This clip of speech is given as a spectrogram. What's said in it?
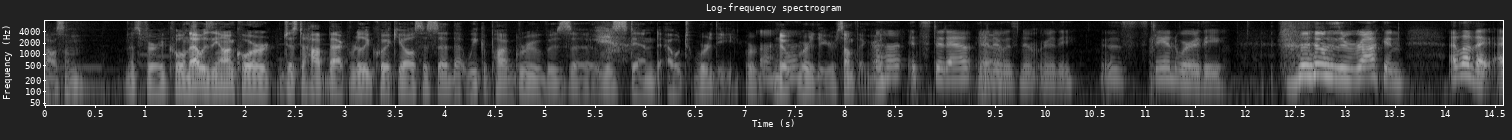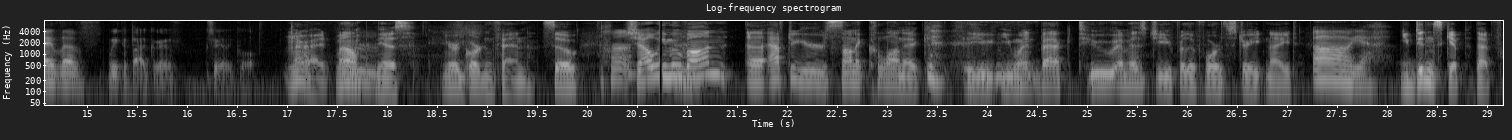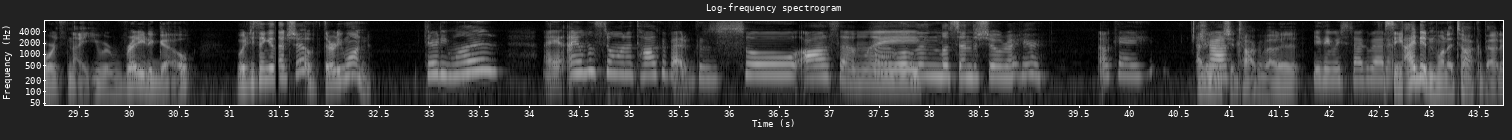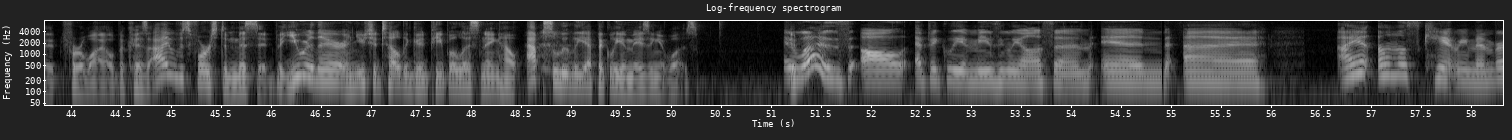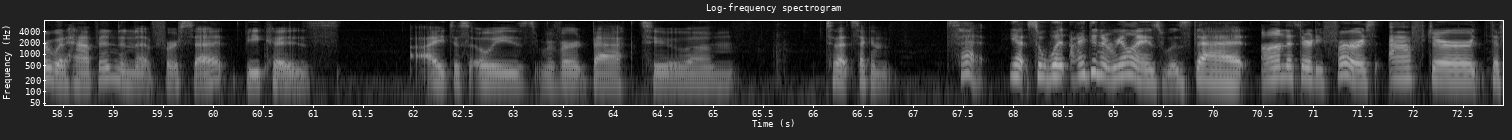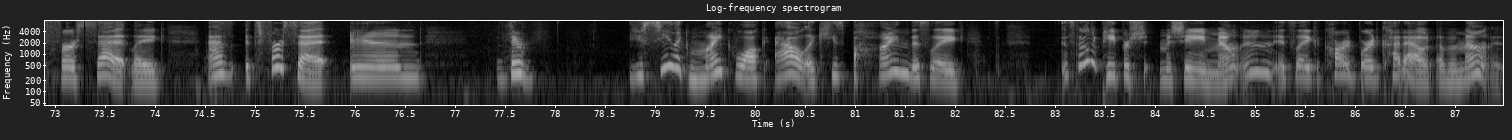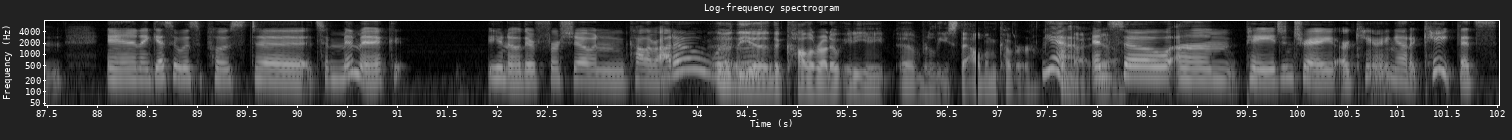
Awesome. That's very cool. And that was the encore. Just to hop back really quick, you also said that Weekapaug Groove was uh, was stand out worthy or noteworthy or something, right? Uh-huh. It stood out and it was noteworthy. It was stand worthy. it was rocking. I love that. I love Weekapaug Groove. It's really cool. All right. Well, Hmm. yes, you're a Gordon fan. So, Uh-huh. shall we move on? Uh, after your Sonic Colonic, you you went back to MSG for the fourth straight night. Oh yeah. You didn't skip that fourth night. You were ready to go. What do you think of that show? Thirty-one. 31? I, I almost don't want to talk about it because it was so awesome. Like, Oh, well, then let's end the show right here. okay. I think we should talk about it. You think we should talk about it? See, I didn't want to talk about it for a while because I was forced to miss it, but you were there and you should tell the good people listening how absolutely epically amazing it was. It was all epically, amazingly awesome, and uh, I almost can't remember what happened in that first set because I just always revert back to um, to that second set. Yeah. So what I didn't realize was that on the thirty first, after the first set, like as it's first set, and they're you see like Mike walk out, like he's behind this like it's not a paper mache mountain. It's like a cardboard cutout of a mountain, and I guess it was supposed to to mimic, you know, their first show in Colorado. What the uh, the Colorado '88 uh, release, the album cover. from yeah, that, and yeah. so um, Page and Trey are carrying out a cake that's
